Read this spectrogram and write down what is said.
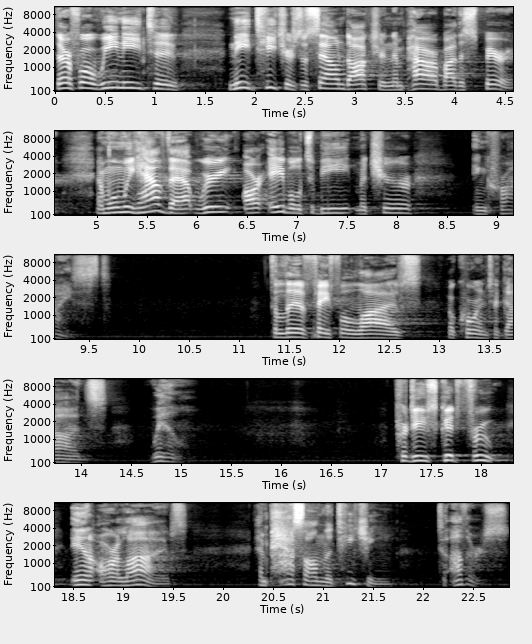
Therefore, we need to need teachers of sound doctrine empowered by the Spirit. And when we have that, we are able to be mature in Christ to live faithful lives according to God's will. Produce good fruit in our lives and pass on the teaching to others.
